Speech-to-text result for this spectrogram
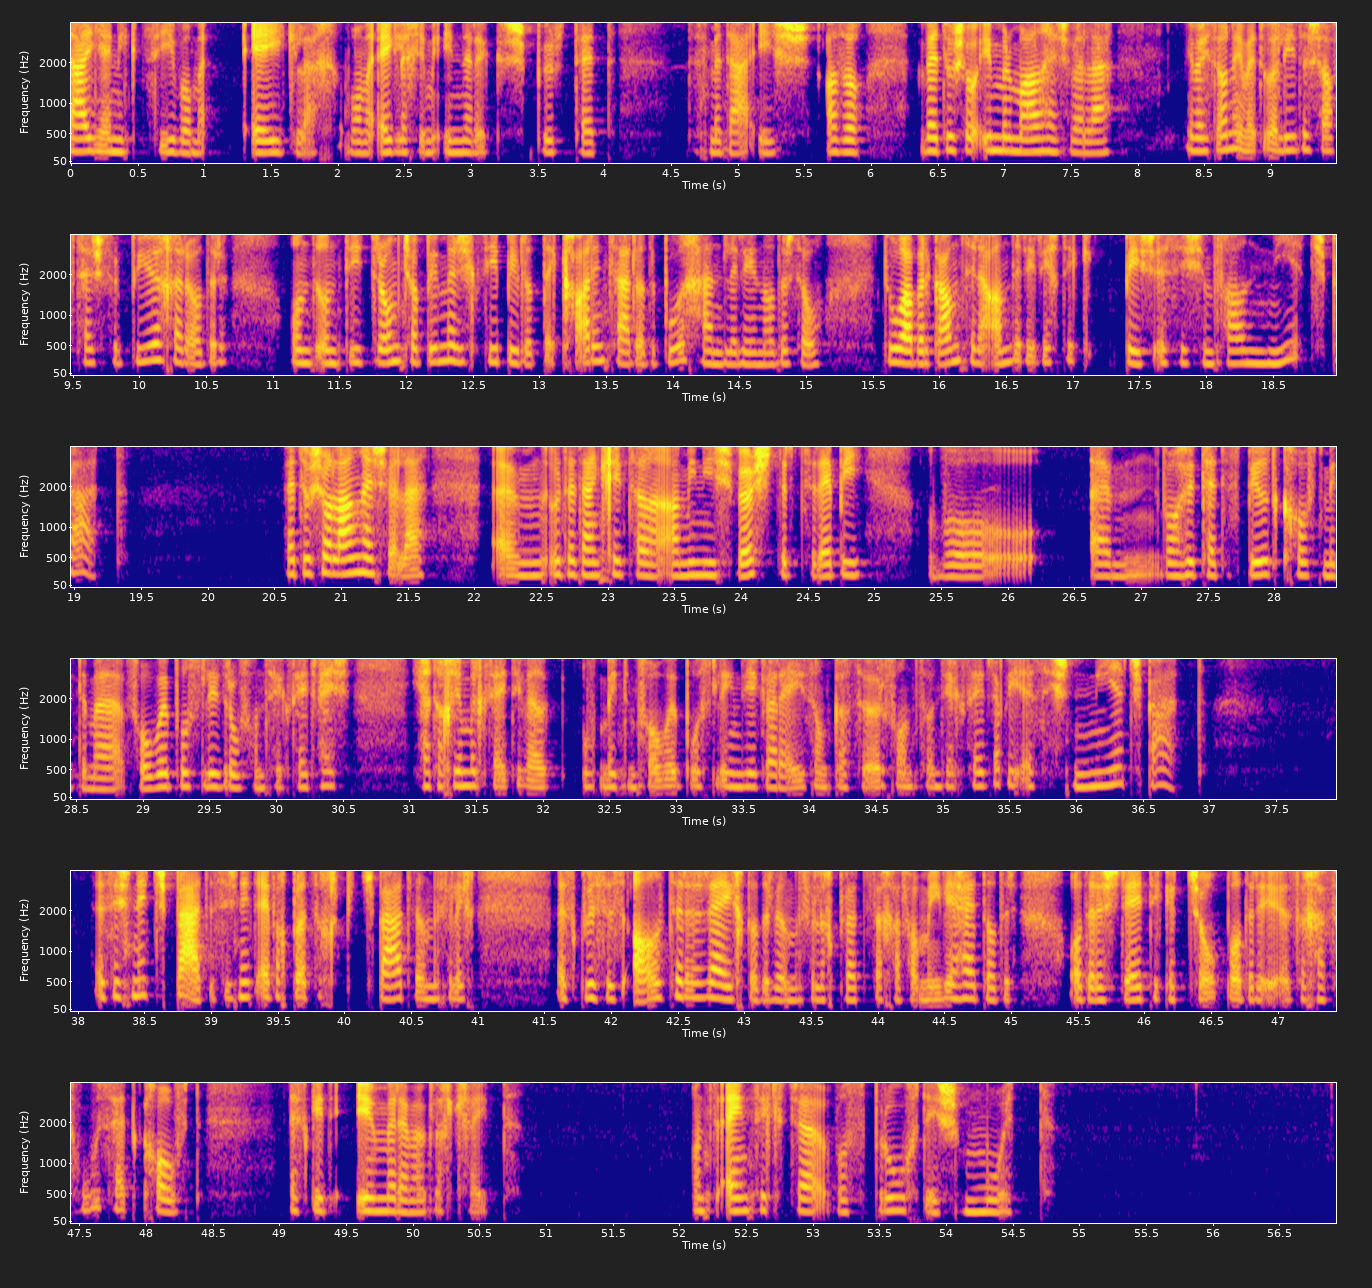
derjenige zu sein, wo man eigentlich, wo man eigentlich im Inneren gespürt hat, dass man da ist. Also, wenn du schon immer mal hast wollen, ich weiß auch nicht, wenn du eine Leidenschaft hast für Bücher oder und, und dein Traumjob immer war, Bibliothekarin zu werden oder Buchhändlerin oder so, du aber ganz in eine andere Richtung bist, es ist im Fall nie zu spät. Wenn du schon lange hast wollen, ähm, und dann denke ich jetzt an meine Schwester, die Rebi, wo, ähm, wo heute hat ein Bild gekauft mit einem VW-Bus drauf und sie hat gesagt, weißt, ich habe doch immer gesagt, ich will mit dem VW-Bus irgendwie reisen und surfen und so. Und ich habe gesagt, Rebi, es ist nie zu spät. Es ist nicht spät. Es ist nicht einfach plötzlich zu spät, weil man vielleicht ein gewisses Alter erreicht oder weil man vielleicht plötzlich eine Familie hat oder, oder einen stetigen Job oder sich ein Haus hat gekauft. Es gibt immer eine Möglichkeit. Und das Einzige, was es braucht, ist Mut.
